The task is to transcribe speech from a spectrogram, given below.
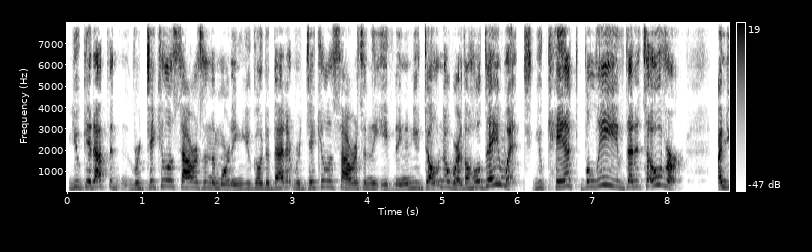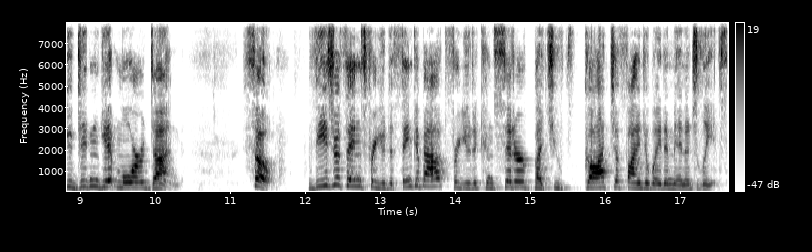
you get up at ridiculous hours in the morning, you go to bed at ridiculous hours in the evening, and you don't know where the whole day went. You can't believe that it's over and you didn't get more done. So these are things for you to think about, for you to consider, but you've got to find a way to manage leaves.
